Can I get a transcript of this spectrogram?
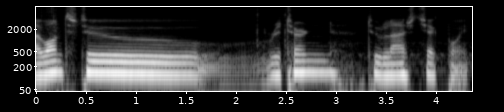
I want to return to last checkpoint.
